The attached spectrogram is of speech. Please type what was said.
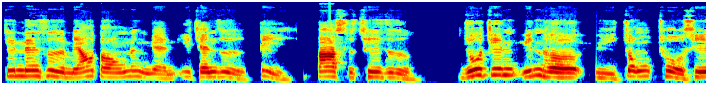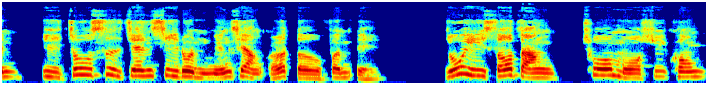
今天是秒懂楞严一千日第八十七日。如今云何语中错心，以诸世间细论名相而得分别？如以手掌搓摩虚空，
